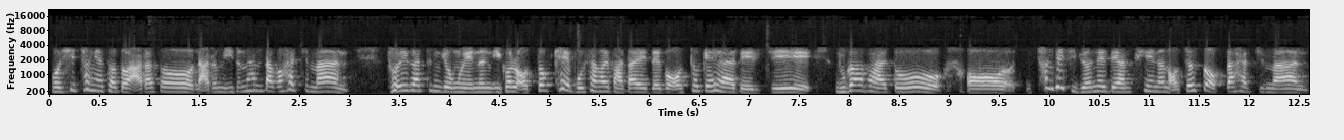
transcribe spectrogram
뭐 시청에서도 알아서 나름 일은 한다고 하지만 저희 같은 경우에는 이걸 어떻게 보상을 받아야 되고 어떻게 해야 될지 누가 봐도 어 천재지변에 대한 피해는 어쩔 수 없다 하지만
